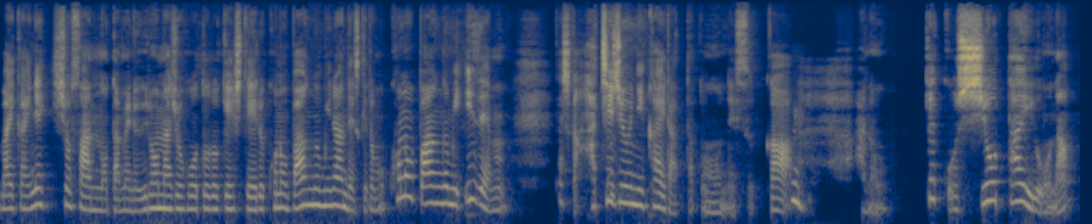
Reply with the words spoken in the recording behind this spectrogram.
毎回ね、秘書さんのためのいろんな情報をお届けしているこの番組なんですけども、この番組以前、確か82回だったと思うんですが、うんあの、結構塩対応な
